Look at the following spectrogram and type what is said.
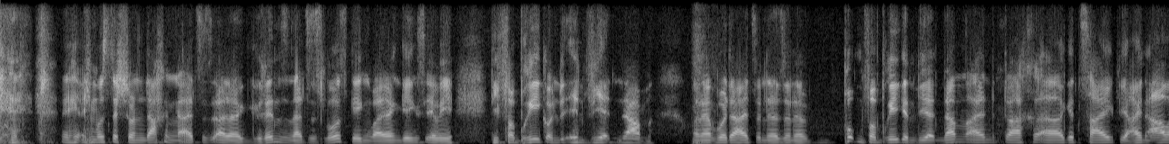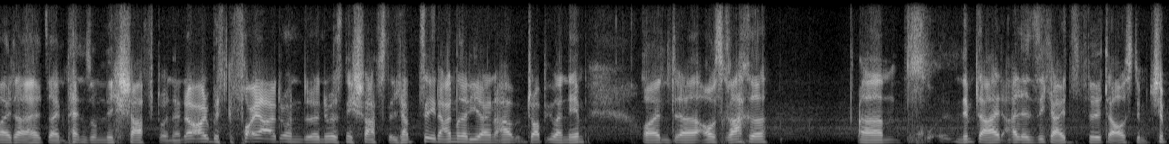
ich musste schon lachen, als es äh, grinsen, als es losging, weil dann ging es irgendwie die Fabrik und in Vietnam. Und dann wurde halt so eine, so eine Puppenfabrik in Vietnam einfach äh, gezeigt, wie ein Arbeiter halt sein Pensum nicht schafft und dann, oh, du bist gefeuert und äh, du es nicht schaffst. Ich habe zehn andere, die deinen Job übernehmen. Und äh, aus Rache ähm, nimmt er halt alle Sicherheitsfilter aus dem Chip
